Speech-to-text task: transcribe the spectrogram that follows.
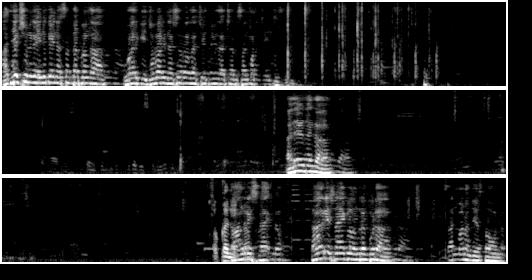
అధ్యక్షుడిగా ఎన్నికైన సందర్భంగా వారికి జువారి నరసింహరావు గారి చేతి మీద చాలా సన్మానం చేయించిస్తాం అదేవిధంగా కాంగ్రెస్ నాయకులు కాంగ్రెస్ నాయకులు అందరం కూడా సన్మానం చేస్తూ ఉన్నాం.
